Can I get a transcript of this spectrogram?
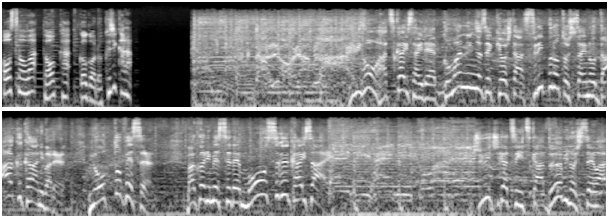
放送は10日午後6時から。日本初開催で5万人が絶叫した Slipknot 主催のダークカーニバル Knotfest。幕張メッセでもうすぐ開催。11月5日土曜日の出演は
